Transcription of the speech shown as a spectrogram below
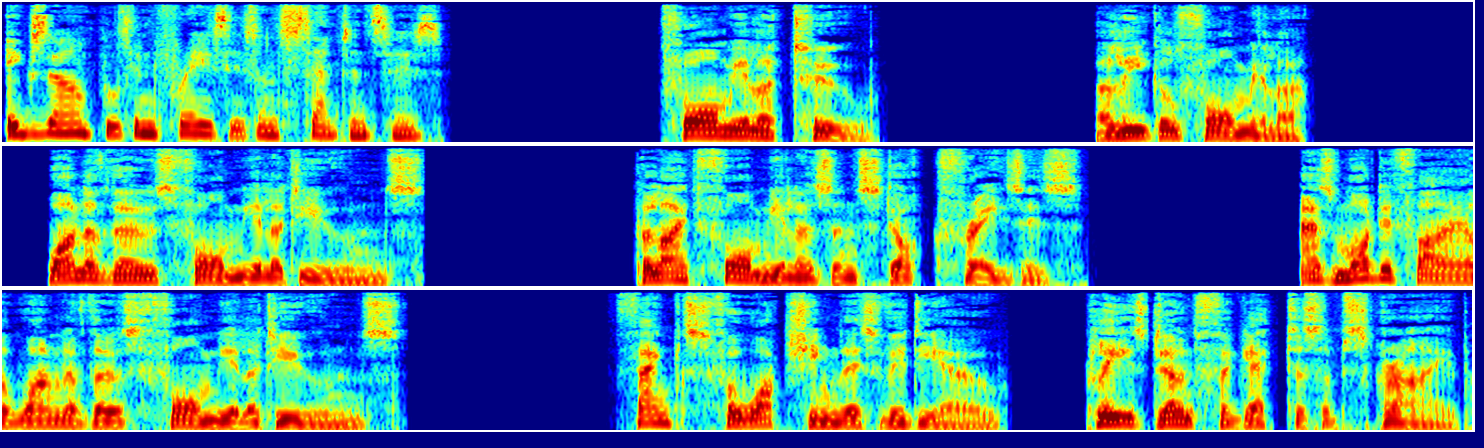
Examples in phrases and sentences. Formula 2. A legal formula. One of those formula tunes. Polite formulas and stock phrases. As modifier one of those formula tunes. Thanks for watching this video. Please don't forget to subscribe.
